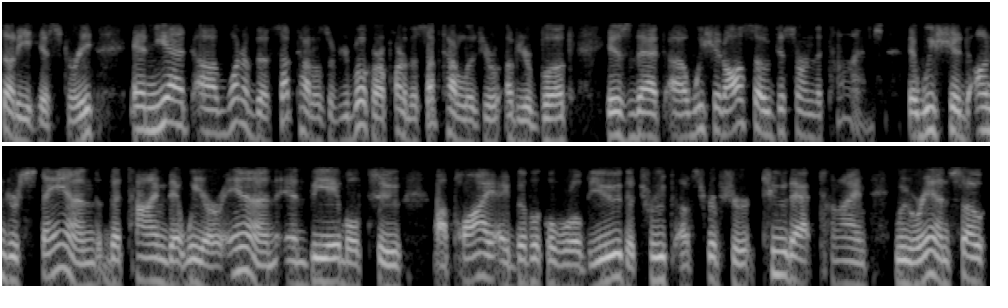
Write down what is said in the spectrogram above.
study history, and yet uh, one of the subtitles of your book, or a part of the subtitle of your of your book, is that uh, we should also discern the times. That we should understand the time that we are in and be able to apply a biblical worldview, the truth of Scripture, to that time we were in. So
